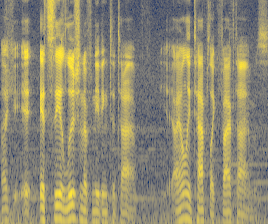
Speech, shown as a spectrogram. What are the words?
Like it, it's the illusion of needing to tap. I only tapped like five times.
